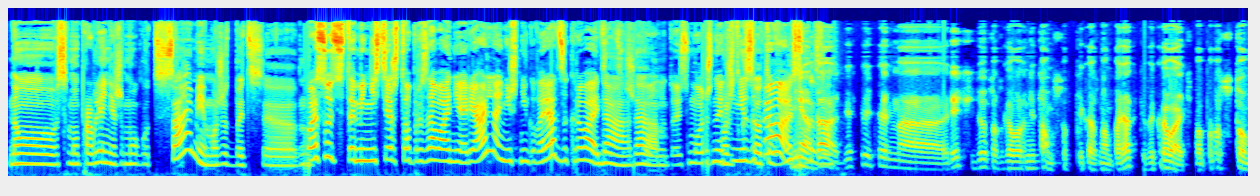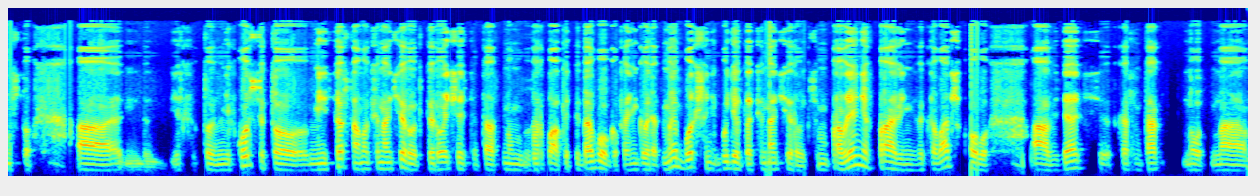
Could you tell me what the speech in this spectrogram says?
но самоуправления же могут сами, может быть... Э, ну... По сути, это Министерство образования реально, они же не говорят, закрывайте да, эти да. школы. То есть можно может, это не закрывать. Нет, да, действительно, речь идет разговор не о том, что в приказном порядке закрывать. Вопрос в том, что э, если кто не в курсе, то министерство оно финансирует в первую очередь это основном зарплаты педагогов. Они говорят, мы больше не будем финансировать. Самоуправление вправе не закрывать школу, а взять, скажем так, ну, вот на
